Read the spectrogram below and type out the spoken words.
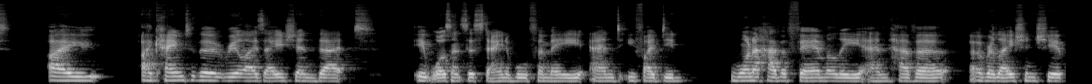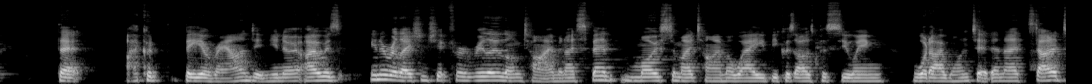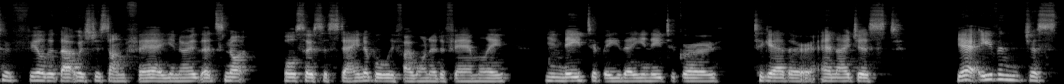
I I came to the realization that it wasn't sustainable for me. And if I did want to have a family and have a, a relationship that I could be around in, you know, I was in a relationship for a really long time and I spent most of my time away because I was pursuing what I wanted. And I started to feel that that was just unfair, you know, that's not also sustainable if I wanted a family. You need to be there, you need to grow together. And I just, yeah, even just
